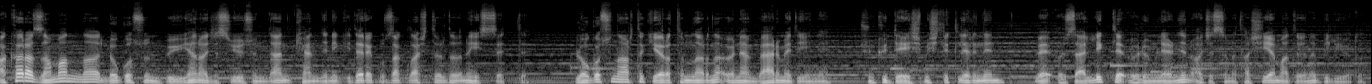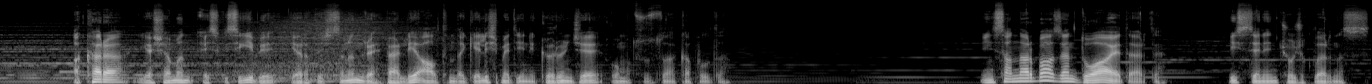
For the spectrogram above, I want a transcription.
Akara zamanla Logos'un büyüyen acısı yüzünden kendini giderek uzaklaştırdığını hissetti. Logos'un artık yaratımlarına önem vermediğini, çünkü değişmişliklerinin ve özellikle ölümlerinin acısını taşıyamadığını biliyordu. Akara, yaşamın eskisi gibi yaratıcısının rehberliği altında gelişmediğini görünce umutsuzluğa kapıldı. İnsanlar bazen dua ederdi. Biz senin çocuklarınız.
